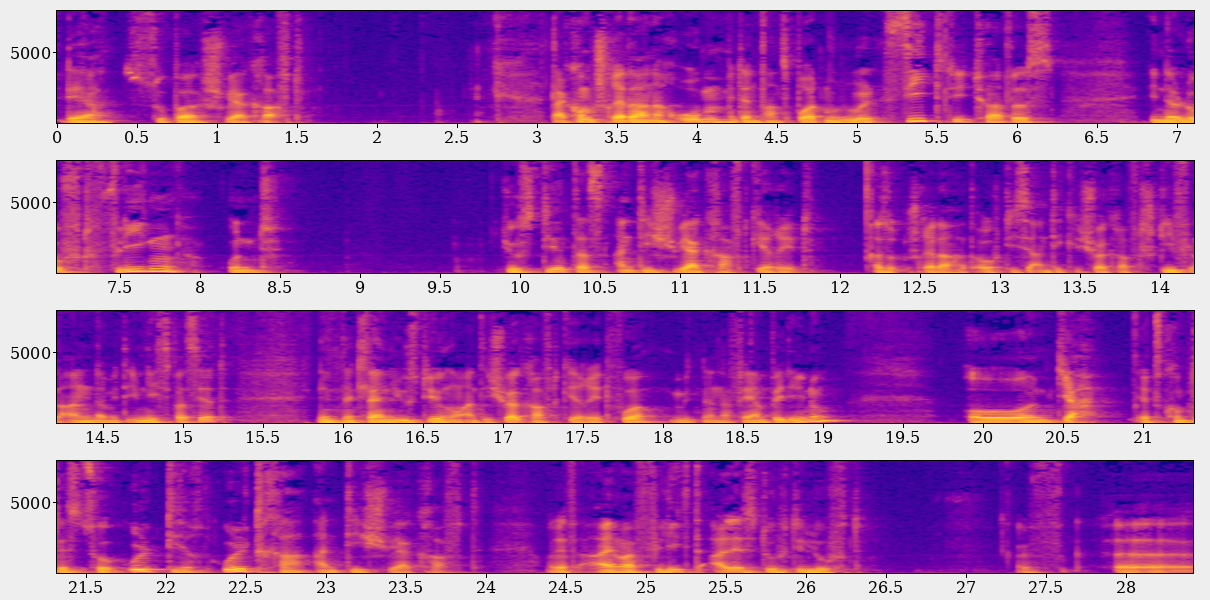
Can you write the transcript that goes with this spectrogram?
der Superschwerkraft. Da kommt Shredder nach oben mit dem Transportmodul, sieht die Turtles in der Luft fliegen und justiert das Anti-Schwerkraftgerät. Also Schredder hat auch diese Anti-Schwerkraftstiefel an, damit ihm nichts passiert. Nimmt eine kleine Justierung am Anti-Schwerkraftgerät vor mit einer Fernbedienung. Und ja, jetzt kommt es zur Ultra-Anti-Schwerkraft. Und auf einmal fliegt alles durch die Luft. Äh,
